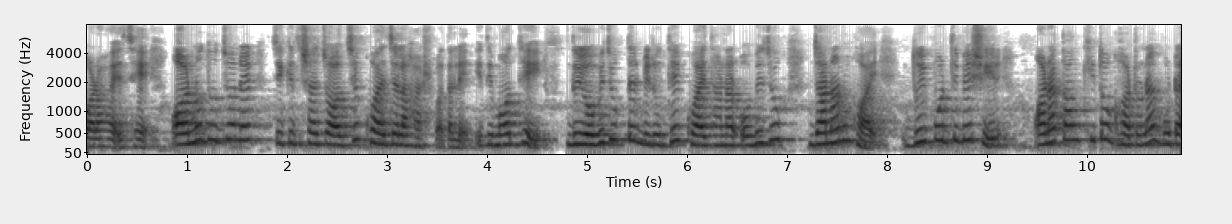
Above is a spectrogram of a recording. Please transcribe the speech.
করা হয়েছে অন্য দুজনের চিকিৎসা চলছে খোয়াই জেলা হাসপাতালে। ইতিমধ্যেই দুই অভিযুক্তের বিরুদ্ধে খোয়াই থানার অভিযোগ জানানো হয়। দুই প্রতিবেশীর অনাকাঙ্ক্ষিত ঘটনায় গোটা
